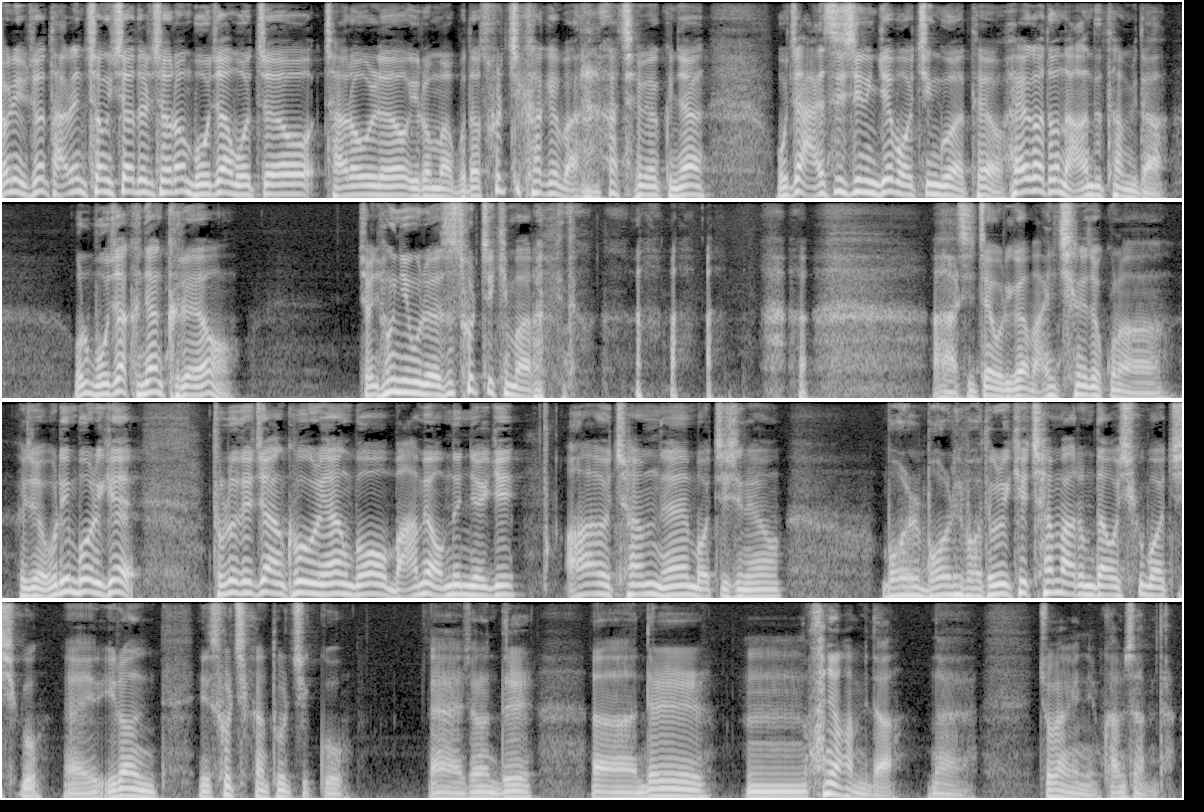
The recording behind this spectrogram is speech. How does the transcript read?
형님, 전 다른 청취자들처럼 모자 멋져요, 잘 어울려요, 이런 말보다 솔직하게 말을 하자면 그냥 모자 안 쓰시는 게 멋진 것 같아요. 회가 더 나은 듯 합니다. 오늘 모자 그냥 그래요. 전 형님을 위해서 솔직히 말합니다. 아, 진짜 우리가 많이 친해졌구나. 그죠? 우리 뭐 이렇게 둘러대지 않고 그냥 뭐 마음에 없는 얘기, 아유, 참, 네, 멋지시네요. 뭘, 뭘 입어도 이렇게 참 아름다우시고 멋지시고, 네, 이런 이 솔직한 돌직구. 네, 저는 늘, 어, 늘, 음, 환영합니다. 네. 조강현님, 감사합니다.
